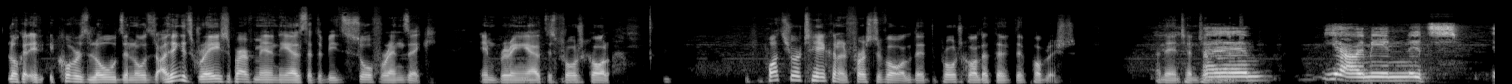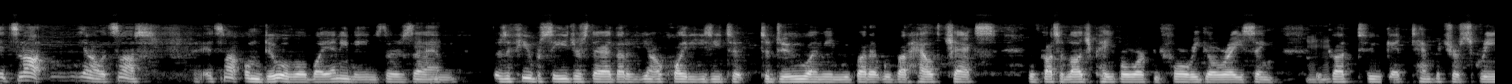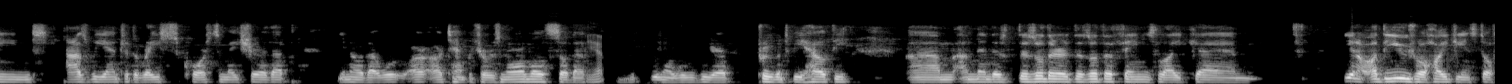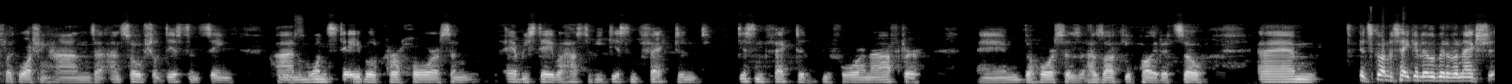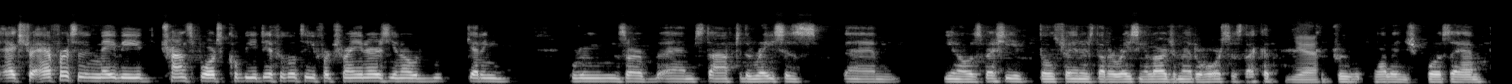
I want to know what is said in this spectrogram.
Look, it, it covers loads and loads. I think it's great, apart from anything else, that they've been so forensic in bringing out this protocol. What's your take on it, first of all, the, the protocol that they've, they've published and they intend to? Um, yeah, I mean, it's it's not you know it's not it's not undoable by any means. There's mm-hmm. um there's a few procedures there that are you know quite easy to, to do. I mean, we've got it. We've got health checks. We've got to lodge paperwork before we go racing. Mm-hmm. We've got to get temperature screened as we enter the race course to make sure that you know that our, our temperature is normal so that yep. you know we, we, are proven to be healthy um, and then there's there's other there's other things like um, you know the usual hygiene stuff like washing hands and, social distancing and one stable per horse and every stable has to be disinfected disinfected before and after um, the horse has, has occupied it so um, it's going to take a little bit of an extra extra effort, and maybe transport could be a difficulty for trainers. You know, getting grooms or um, staff to the races. Um, you know, especially those trainers that are racing a large amount of horses, that could yeah could prove a challenge. But um,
